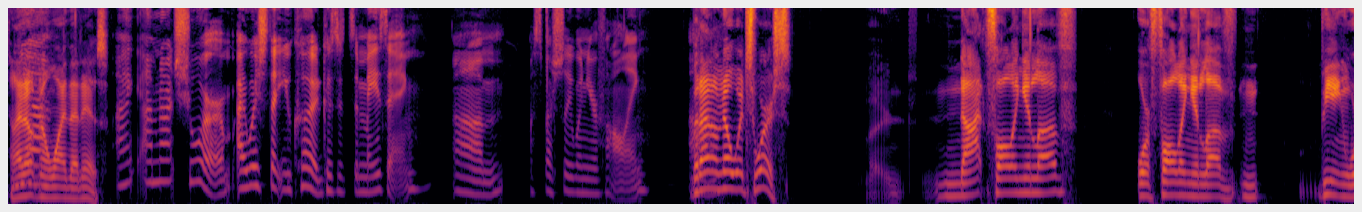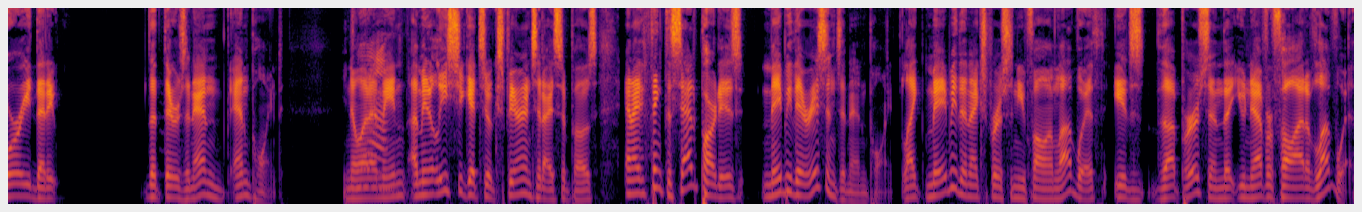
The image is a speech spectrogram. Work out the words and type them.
and I don't know why that is. I, I'm not sure. I wish that you could because it's amazing, um, especially when you're falling. But I Um, don't know what's worse: not falling in love, or falling in love, being worried that it that there's an end end point. You know what I mean? I mean, at least you get to experience it, I suppose. And I think the sad part is maybe there isn't an end point. Like maybe the next person you fall in love with is the person that you never fall out of love with.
